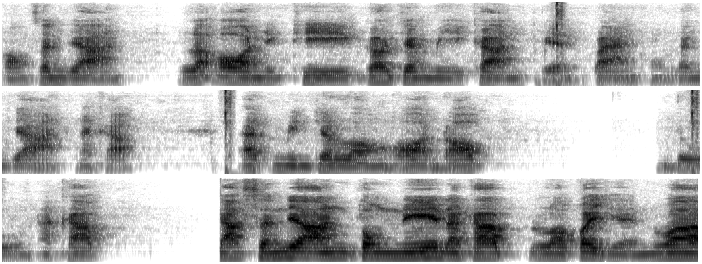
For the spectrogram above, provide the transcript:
ของสัญญาณ และออนอีกทีก็จะมีการเปลี่ยนแปลงของสัญญาณนะครับ แอดมินจะลองออนออฟดูนะครับ จากสัญญาณตรงนี้นะครับ เราก็เห็นว่า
